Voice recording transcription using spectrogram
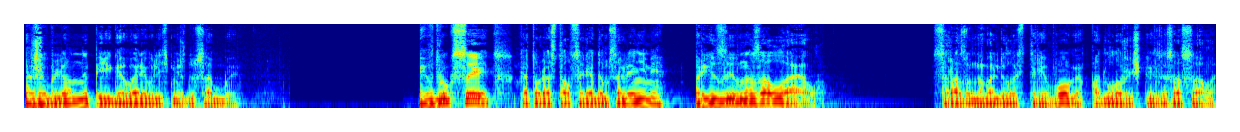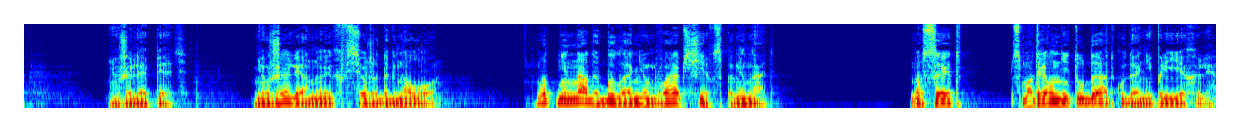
оживленно переговаривались между собой. И вдруг Сейд, который остался рядом с оленями, призывно залаял. Сразу навалилась тревога, под ложечкой засосала. Неужели опять? Неужели оно их все же догнало? Вот не надо было о нем вообще вспоминать. Но Сейд смотрел не туда, откуда они приехали.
